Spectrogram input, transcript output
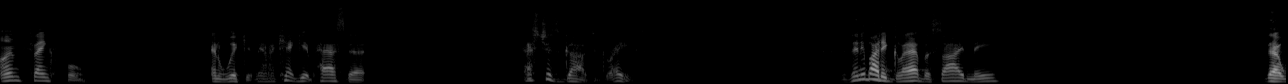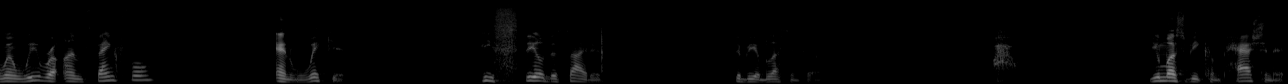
unthankful and wicked. Man, I can't get past that. That's just God's grace. Is anybody glad beside me that when we were unthankful and wicked, He still decided to be a blessing to us? Wow. You must be compassionate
